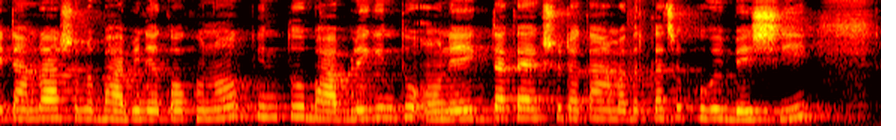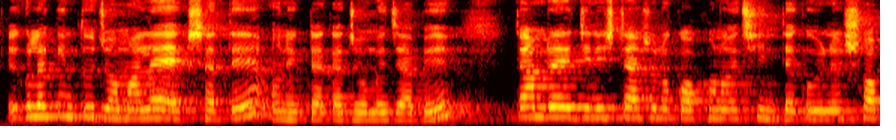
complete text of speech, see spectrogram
এটা আমরা আসলে ভাবি না কখনো, কিন্তু ভাবলে কিন্তু অনেক টাকা, একশো টাকা আমাদের কাছে খুবই বেশি। এগুলো কিন্তু জমালে একসাথে অনেক টাকা জমে যাবে। তো আমরা এই জিনিসটা আসলে কখনোই চিন্তা করি না। সব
